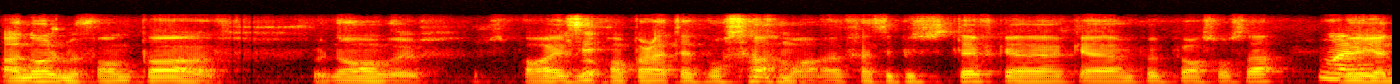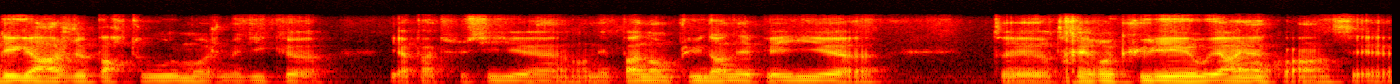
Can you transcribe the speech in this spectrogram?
Ah non, je me forme pas. Non, c'est pareil, je me prends pas la tête pour ça, moi. Enfin, c'est plus Steph qui a, un peu peur sur ça. Mais il y a des garages de partout. Moi, je me dis qu'il n'y a pas de souci. Euh, on n'est pas non plus dans des pays euh, très, très, reculés où il n'y a rien. Quoi. Hein. C'est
